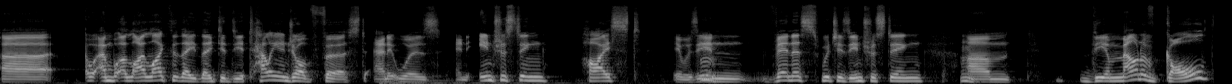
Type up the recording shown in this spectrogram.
uh, and I like that they, they did the Italian job first, and it was an interesting heist. It was in Venice, which is interesting. Um, the amount of gold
